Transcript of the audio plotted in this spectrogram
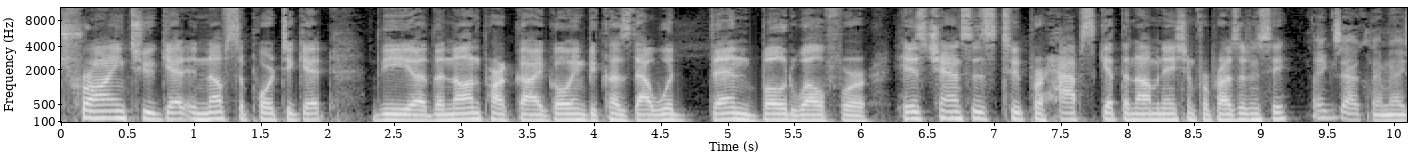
trying to get enough support to get the uh, the non-park guy going because that would then bode well for his chances to perhaps get the nomination for presidency? Exactly. I mean,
